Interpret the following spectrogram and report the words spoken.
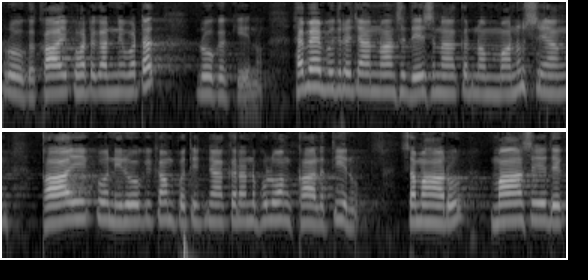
රෝග කායිකු හටගන්නේ වටත් රෝග කියනවා. හැබැයි බුදුරජාණන් වහන්සේ දේශනා කරනම් මනුෂ්‍යයන් කායකෝ නිරෝගිකම් ප්‍රතිඥා කරන්න පුළුවන් කාල තියෙනු. සමහරු මාසේ දෙක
